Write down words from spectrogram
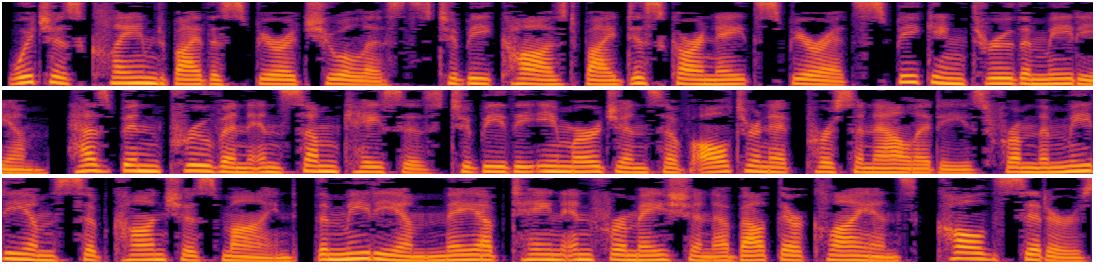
which is claimed by the spiritualists to be caused by discarnate spirits speaking through the medium, has been proven in some cases to be the emergence of alternate personalities from the medium's subconscious mind. The medium may obtain information about their clients, called sitters,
